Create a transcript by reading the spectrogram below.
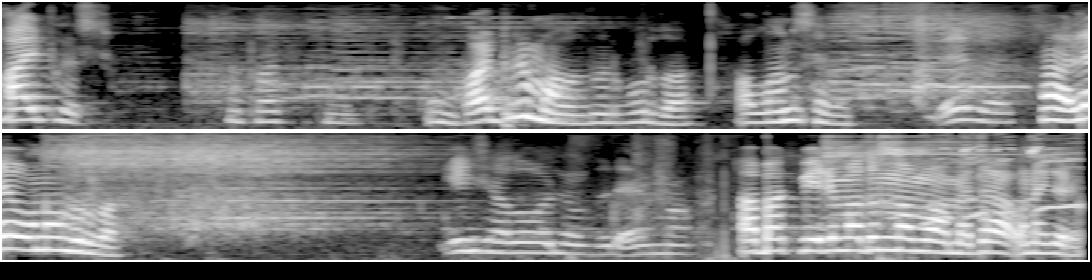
Piper. Ha, Piper mı? Oğlum Piper mı alınır burada? Allah'ını sever. Evet. Ha Leon olur bak. İnşallah oynuyordur elma. Ha bak benim adım da Muhammed ha ona göre.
